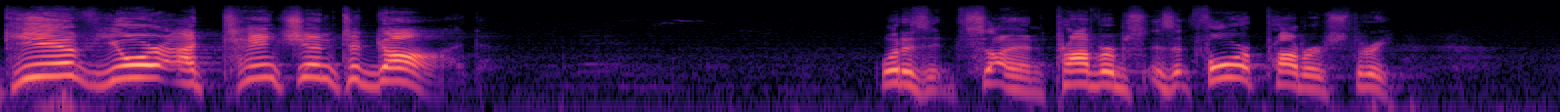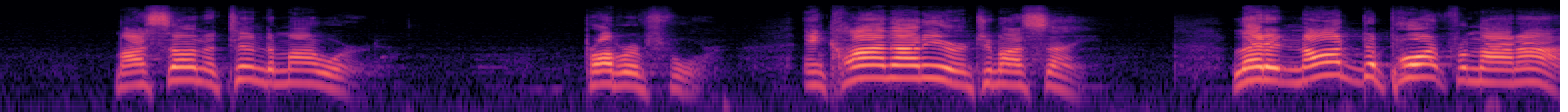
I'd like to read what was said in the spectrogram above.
give your attention to God. What is it? In Proverbs, is it 4? Proverbs 3. My son, attend to my word. Proverbs 4. Incline thine ear unto my saying. Let it not depart from thine eyes.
